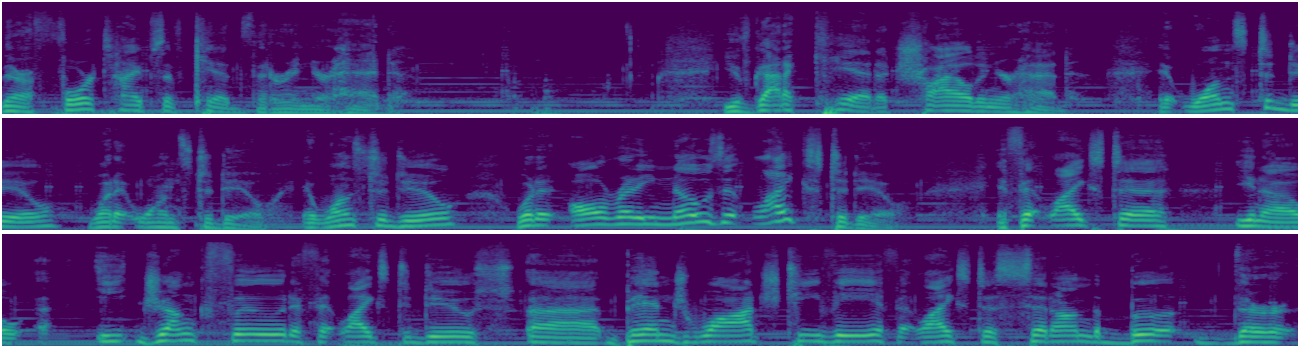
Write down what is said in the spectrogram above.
there are four types of kids that are in your head. You've got a kid, a child in your head. It wants to do what it wants to do. It wants to do what it already knows it likes to do. If it likes to, you know, eat junk food, if it likes to do uh, binge watch TV, if it likes to sit on the bo- their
